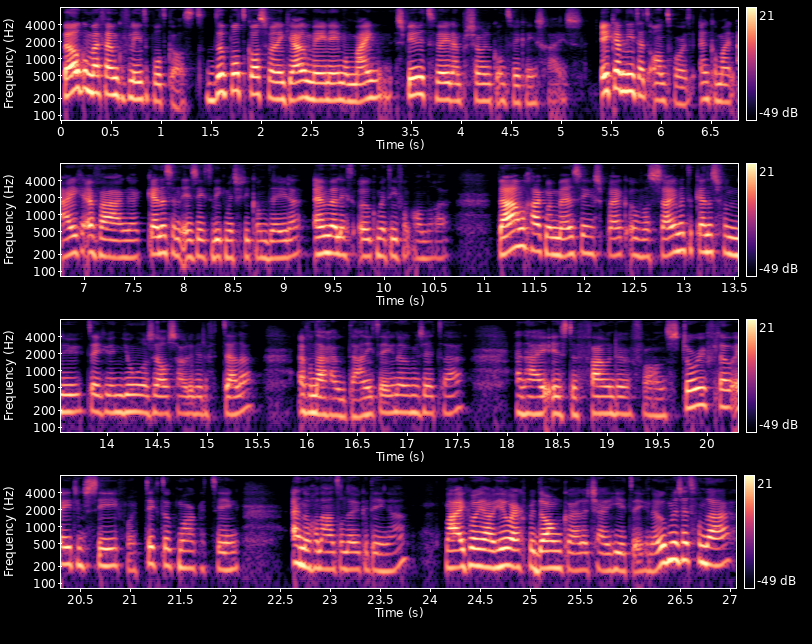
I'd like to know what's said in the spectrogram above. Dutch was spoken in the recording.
Welkom bij Femke Verliente podcast. De podcast waarin ik jou meeneem op mijn spirituele en persoonlijke ontwikkelingsreis. Ik heb niet het antwoord en kan mijn eigen ervaringen, kennis en inzichten die ik met jullie kan delen en wellicht ook met die van anderen. Daarom ga ik met mensen in gesprek over wat zij met de kennis van nu tegen hun jongeren zelf zouden willen vertellen. En vandaag heb ik Dani tegenover me zitten. En hij is de founder van Storyflow Agency voor TikTok marketing en nog een aantal leuke dingen. Maar ik wil jou heel erg bedanken dat jij hier tegenover me zit vandaag.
